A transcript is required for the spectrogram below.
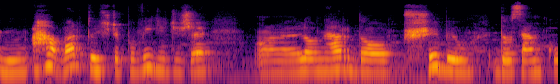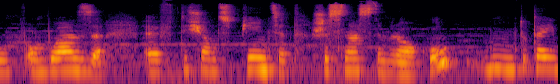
Mm, aha, warto jeszcze powiedzieć, że e, Leonardo przybył do zamku w Amboise e, w 1516 roku. Mm, tutaj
